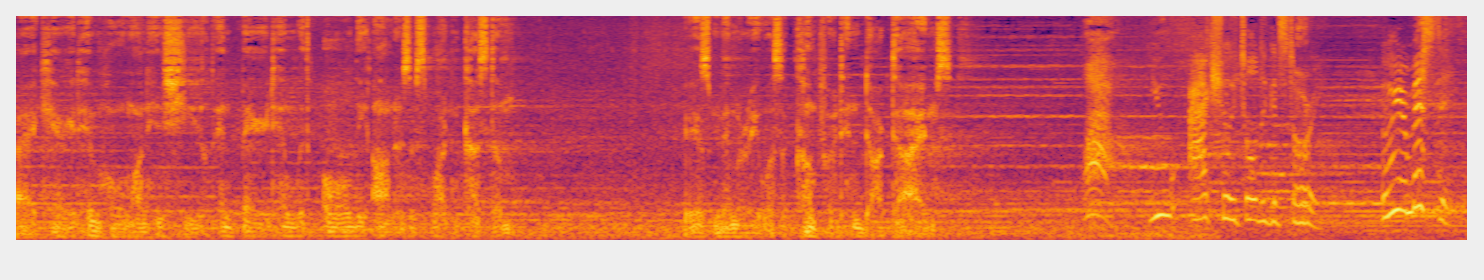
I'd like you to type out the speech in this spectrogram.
I carried him home on his shield and buried him with all the honors of Spartan custom. His memory was a comfort in dark times. Wow, you actually told a good story. Mimir missed it.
